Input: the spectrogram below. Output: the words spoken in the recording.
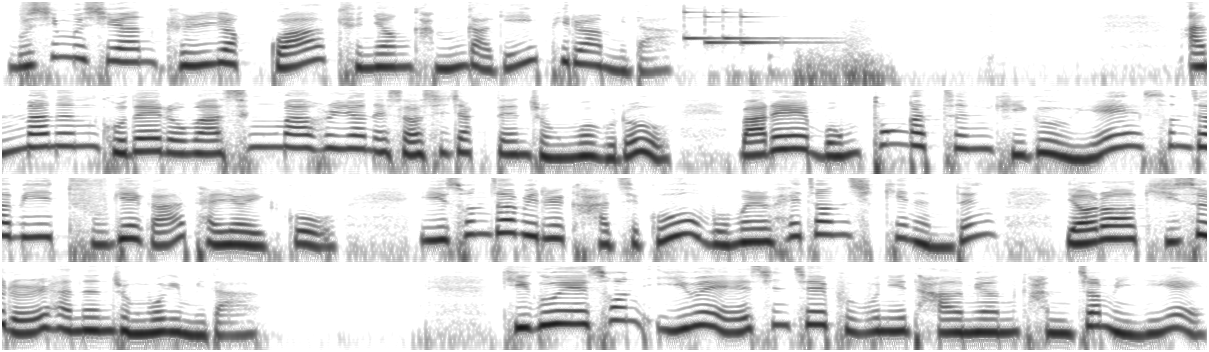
무시무시한 근력과 균형 감각이 필요합니다. 안 많은 고대 로마 승마 훈련에서 시작된 종목으로 말의 몸통 같은 기구 위에 손잡이 두 개가 달려 있고 이 손잡이를 가지고 몸을 회전시키는 등 여러 기술을 하는 종목입니다. 기구의 손 이외의 신체 부분이 닿으면 감점이기에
